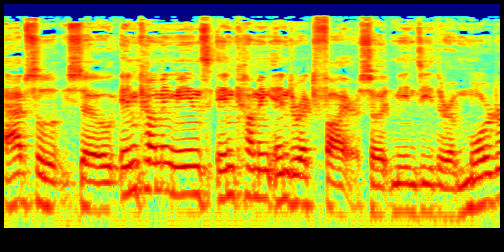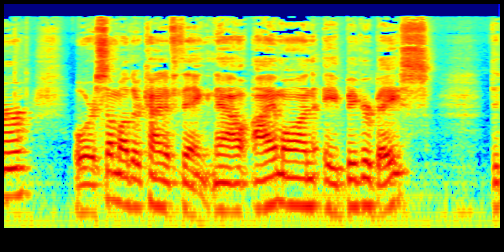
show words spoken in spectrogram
Absolutely. So incoming means incoming indirect fire. So it means either a mortar or some other kind of thing. Now I'm on a bigger base. The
